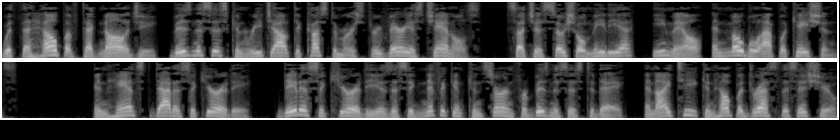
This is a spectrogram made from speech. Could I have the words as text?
With the help of technology, businesses can reach out to customers through various channels, such as social media, email, and mobile applications. Enhanced data security. Data security is a significant concern for businesses today, and IT can help address this issue.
